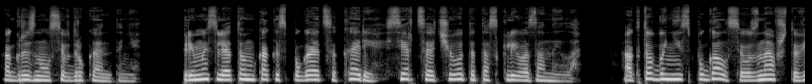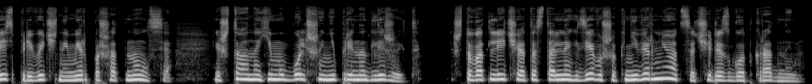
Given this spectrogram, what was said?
огрызнулся вдруг Энтони. При мысли о том, как испугается Кэрри, сердце от чего-то тоскливо заныло. А кто бы не испугался, узнав, что весь привычный мир пошатнулся и что она ему больше не принадлежит, что в отличие от остальных девушек не вернется через год к родным,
